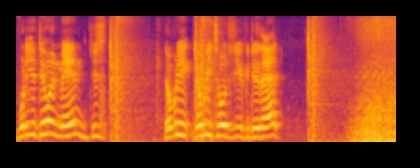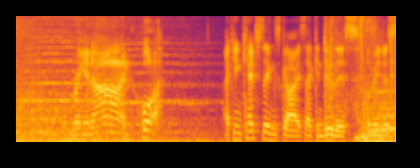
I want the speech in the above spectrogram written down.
what are you doing, man? Just, nobody, nobody told you you could do that. Bring it on. Whoa. I can catch things, guys. I can do this. Let me just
